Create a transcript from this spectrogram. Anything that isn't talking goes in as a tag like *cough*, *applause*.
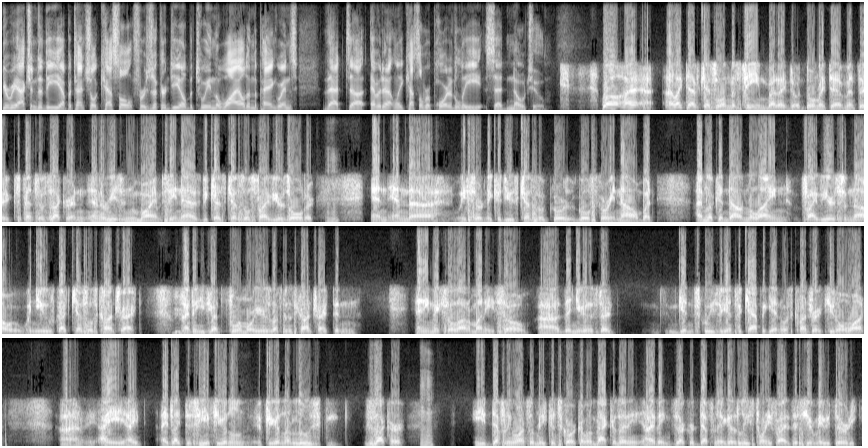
Your reaction to the uh, potential Kessel for Zucker deal between the Wild and the Penguins that uh, evidently Kessel reportedly said no to. Well, I I like to have Kessel on this team, but I don't don't like to have him at the expense of Zucker, and and the reason why I'm saying that is because Kessel's five years older, mm-hmm. and and uh, we certainly could use Kessel goal, goal scoring now, but I'm looking down the line five years from now when you've got Kessel's contract I think he's got four more years left in his contract, and and he makes a lot of money. So uh, then you're going to start getting squeezed against the cap again with contracts you don't want. Uh, I I I'd like to see if you're gonna if you're gonna lose Zucker. Mm-hmm. You definitely want somebody who can score coming back because I think I think Zucker definitely get at least 25 this year, maybe 30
